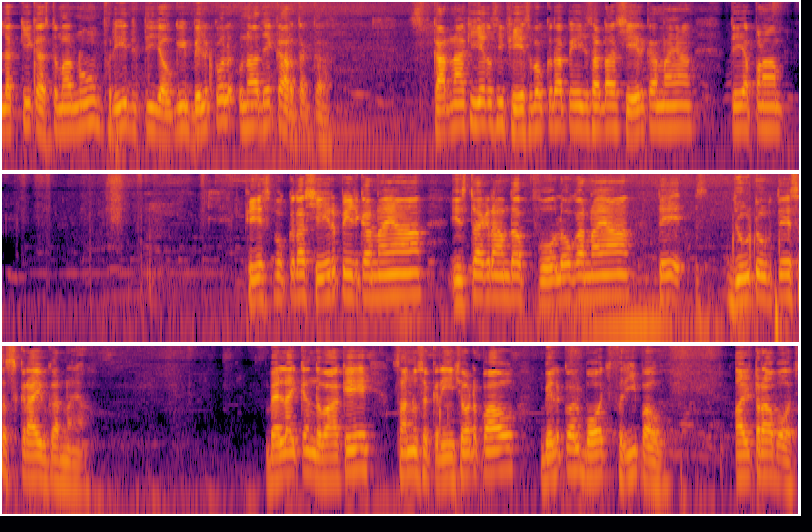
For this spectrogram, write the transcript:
ਲੱਕੀ ਕਸਟਮਰ ਨੂੰ ਫ੍ਰੀ ਦਿੱਤੀ ਜਾਊਗੀ, ਬਿਲਕੁਲ ਉਹਨਾਂ ਦੇ ਘਰ ਤੱਕ। ਕਰਨਾ ਕੀ ਹੈ, ਤੁਸੀਂ ਫੇਸਬੁੱਕ ਦਾ ਪੇਜ ਸਾਡਾ ਸ਼ੇਅਰ ਕਰਨਾ ਆ, ਤੇ ਆਪਣਾ ਫੇਸਬੁੱਕ ਦਾ ਸ਼ੇਅਰ ਪੇਜ ਕਰਨਾ ਆ ਇੰਸਟਾਗ੍ਰam ਦਾ ਫੋਲੋ ਕਰਨਾ ਆ ਤੇ YouTube ਤੇ ਸਬਸਕ੍ਰਾਈਬ ਕਰਨਾ ਆ। ਬੈਲ ਆਈਕਨ ਦਬਾ ਕੇ ਸਾਨੂੰ ਸਕਰੀਨਸ਼ਾਟ ਪਾਓ, ਬਿਲਕੁਲ ਵਾਚ ਫ੍ਰੀ ਪਾਓ ਅਲਟਰਾ ਵਾਚ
